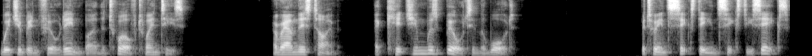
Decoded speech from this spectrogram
which had been filled in by the 1220s. Around this time, a kitchen was built in the ward. Between 1666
